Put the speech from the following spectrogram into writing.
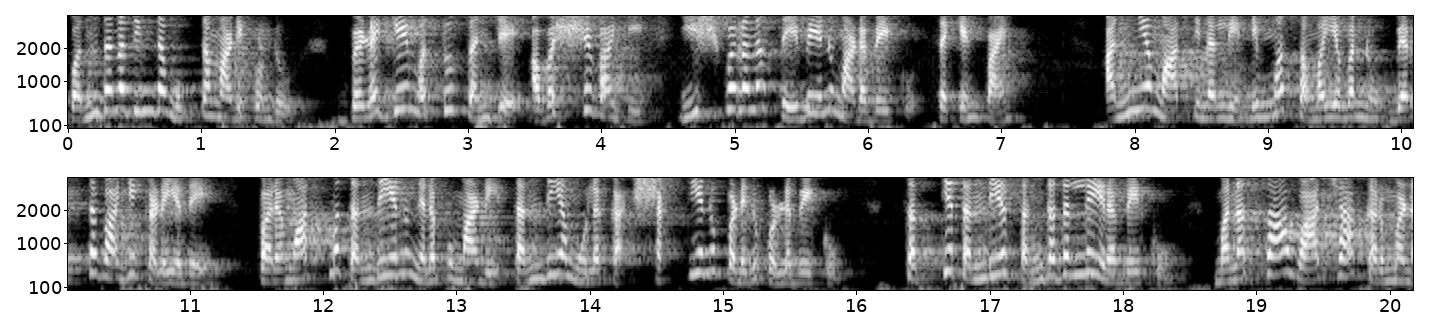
ಬಂಧನದಿಂದ ಮುಕ್ತ ಮಾಡಿಕೊಂಡು ಬೆಳಗ್ಗೆ ಮತ್ತು ಸಂಜೆ ಅವಶ್ಯವಾಗಿ ಈಶ್ವರನ ಸೇವೆಯನ್ನು ಮಾಡಬೇಕು. ಸೆಕೆಂಡ್ ಪಾಯಿಂಟ್ ಅನ್ಯ ಮಾತಿನಲ್ಲಿ ನಿಮ್ಮ ಸಮಯವನ್ನು ವ್ಯರ್ಥವಾಗಿ ಕಳೆಯದೆ ಪರಮಾತ್ಮ ತಂದೆಯನ್ನು ನೆನಪು ಮಾಡಿ ತಂದೆಯ ಮೂಲಕ ಶಕ್ತಿಯನ್ನು ಪಡೆದುಕೊಳ್ಳಬೇಕು. ಸತ್ಯ ತಂದೆಯ ಸಂಘದಲ್ಲೇ ಇರಬೇಕು. ಮನಸ್ಸ ವಾಚ ಕರ್ಮಣ,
